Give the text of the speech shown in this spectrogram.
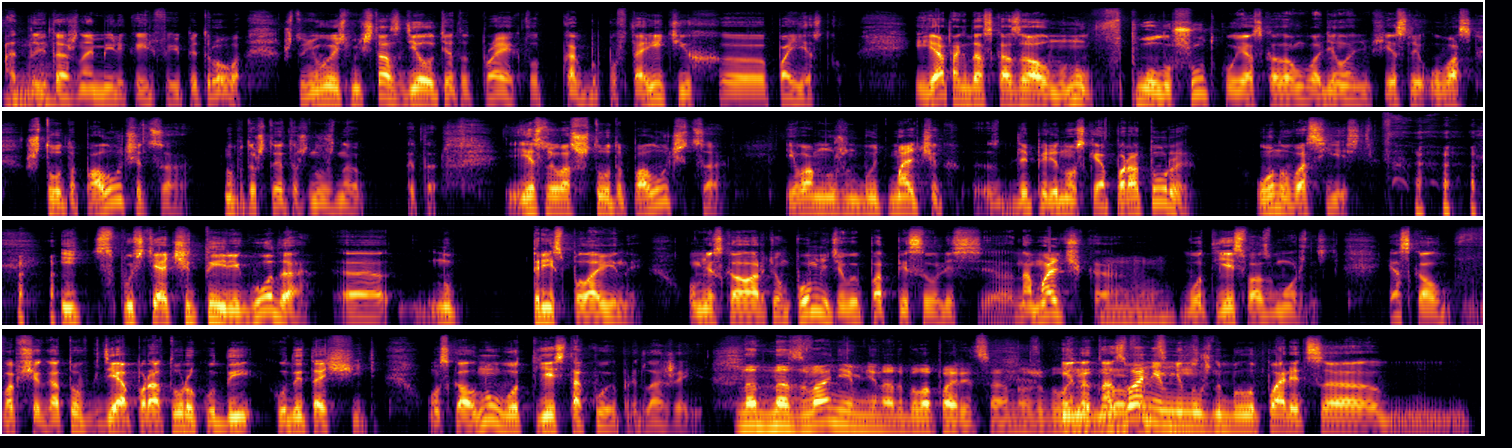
«Одноэтажная Америка» Ильфа и Петрова, что у него есть мечта сделать этот проект, вот как бы повторить их э, поездку. И я тогда сказал ему, ну, в полушутку, я сказал ему, Владимир Владимирович, если у вас что-то получится, ну, потому что это же нужно, это, если у вас что-то получится, и вам нужен будет мальчик для переноски аппаратуры, он у вас есть. И спустя 4 года, э, ну, три с половиной, он мне сказал, Артем, помните, вы подписывались э, на мальчика? Мгм. Вот есть возможность. Я сказал, вообще готов, где аппаратура, куды, куды тащить? Он сказал, ну вот есть такое предложение. Над названием не надо было париться, оно уже было И над названием не нужно было париться,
